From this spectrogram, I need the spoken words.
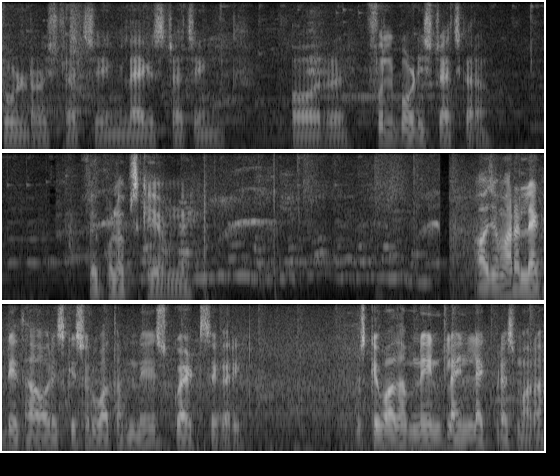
शोल्डर स्ट्रेचिंग लेग स्ट्रेचिंग और फुल बॉडी स्ट्रेच करा। फिर पुलअप्स किए हमने। आज हमारा लेग डे था और इसकी शुरुआत हमने स्क्वाट से करी। उसके बाद हमने इंक्लाइन लेग प्रेस मारा।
